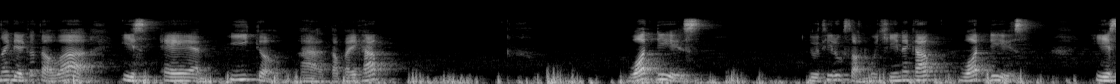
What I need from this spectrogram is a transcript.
นักเรียนก็ตอบว่า is an eagle อ่าต่อไปครับ what this ดูที่ลูกศรครูชี้นะครับ what this is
